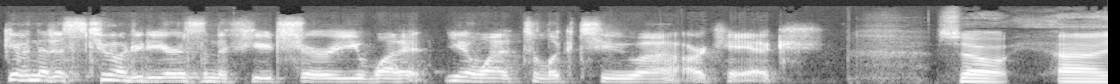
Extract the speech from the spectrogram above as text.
given that it's 200 years in the future, you want it you don't want it to look too uh, archaic. So, uh,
